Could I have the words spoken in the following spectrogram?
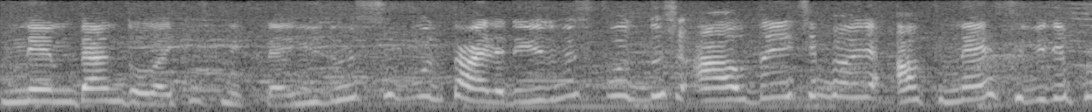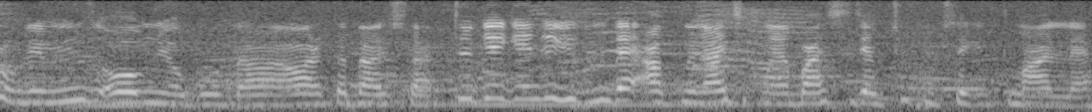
nemden dolayı kesinlikle. Yüzümüz full terledi. Yüzümüz full duş aldığı için böyle akne, sivilce problemimiz olmuyor burada arkadaşlar. Türkiye gelince yüzümde akneler çıkmaya başlayacak çok yüksek ihtimalle.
